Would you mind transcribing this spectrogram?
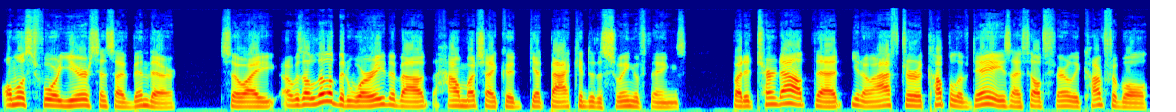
almost four years since I've been there. So I, I was a little bit worried about how much I could get back into the swing of things. But it turned out that, you know, after a couple of days, I felt fairly comfortable.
